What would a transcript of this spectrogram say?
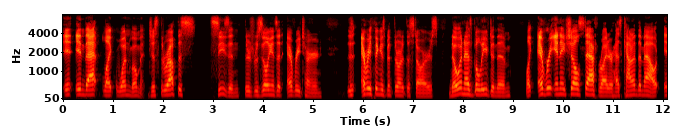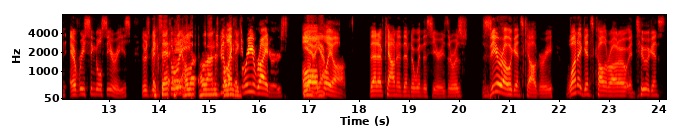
in, in that like one moment. Just throughout this season, there's resilience at every turn. Everything has been thrown at the stars. No one has believed in them. Like every NHL staff writer has counted them out in every single series. There's been Except, three. hey, hold on, hold on, There's been hold like on. three writers all Yeah, yeah. playoffs that have counted them to win the series. There was zero against Calgary, one against Colorado, and two against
